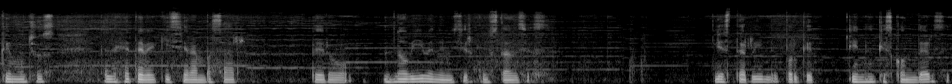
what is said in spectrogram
que muchos LGTB quisieran pasar, pero no viven en mis circunstancias. Y es terrible porque tienen que esconderse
